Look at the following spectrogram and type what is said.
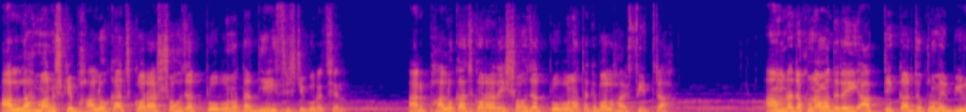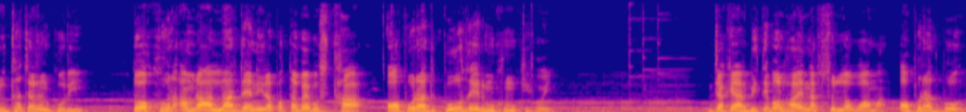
আল্লাহ মানুষকে ভালো কাজ করার সহজাত প্রবণতা দিয়েই সৃষ্টি করেছেন। আর ভালো কাজ করার এই সহজাত প্রবণতাকে বলা হয় ফিতরা আমরা যখন আমাদের এই আত্মিক কার্যক্রমের বিরুদ্ধাচারণ করি, তখন আমরা আল্লাহর দেয়া নিরাপত্তা ব্যবস্থা অপরাধ বোধ এর মুখোমুখি হই। যাকে আরবিতে বলা হয় নাফসুল্লাহ ওয়ামা অপরাধ বোধ।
